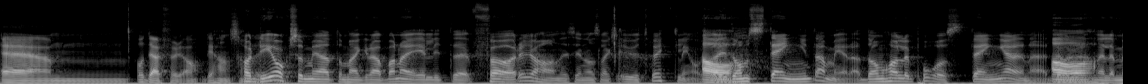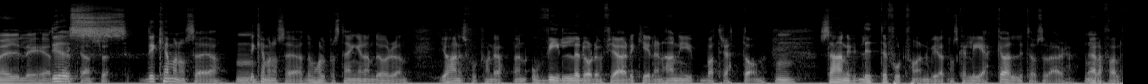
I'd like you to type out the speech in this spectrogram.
Ehm, och därför, ja, det är han som... Har det också med att de här grabbarna är lite före Johannes i någon slags utveckling? Också? Ja. Är de stängda mera? De håller på att stänga den här dörren, Ja. eller möjligheten Det, kanske. det kan man nog säga. Det kan man nog säga. De håller på att stänga den dörren. Johannes är fortfarande öppen. Och Ville då, den fjärde killen, han är ju bara 13. Så han är lite fortfarande vill att de ska leka lite och sådär. I alla fall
